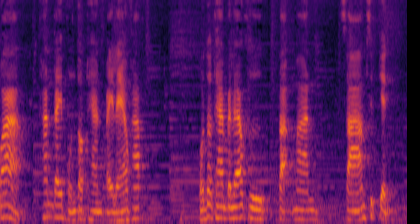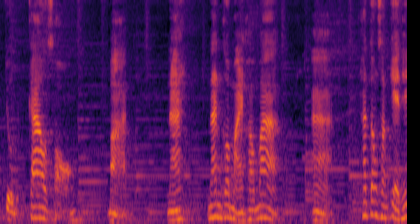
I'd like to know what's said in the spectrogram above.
ว่าท่านได้ผลตอบแทนไปแล้วครับ ผลตอบแทนไปแล้วคือประมาณ 37.92 บาทนะ นั่นก็หมายความว่า อ่า ท่านต้องสังเกตให้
